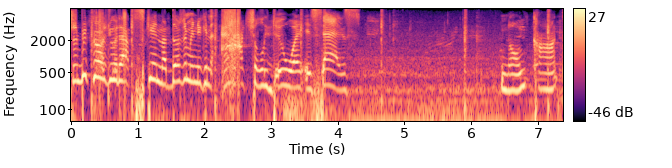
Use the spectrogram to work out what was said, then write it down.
Just because you're that skin, that doesn't mean you can actually do what it says. No, you can't.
